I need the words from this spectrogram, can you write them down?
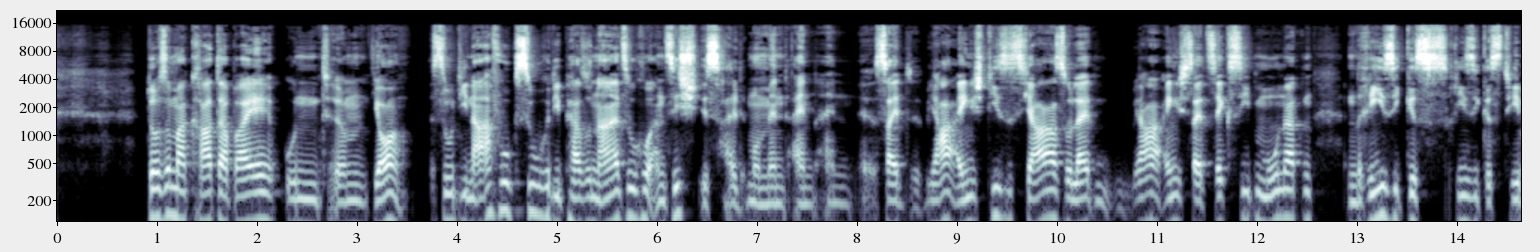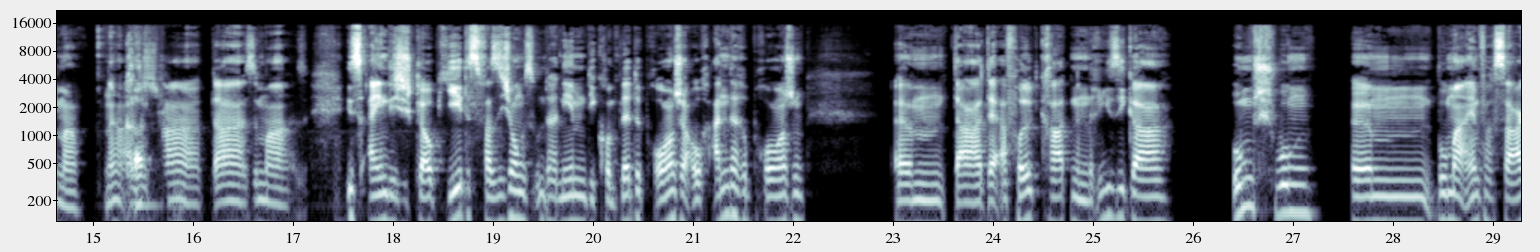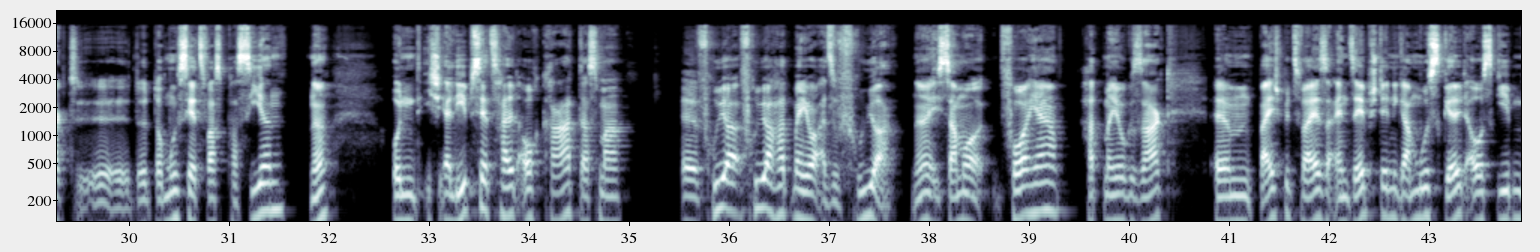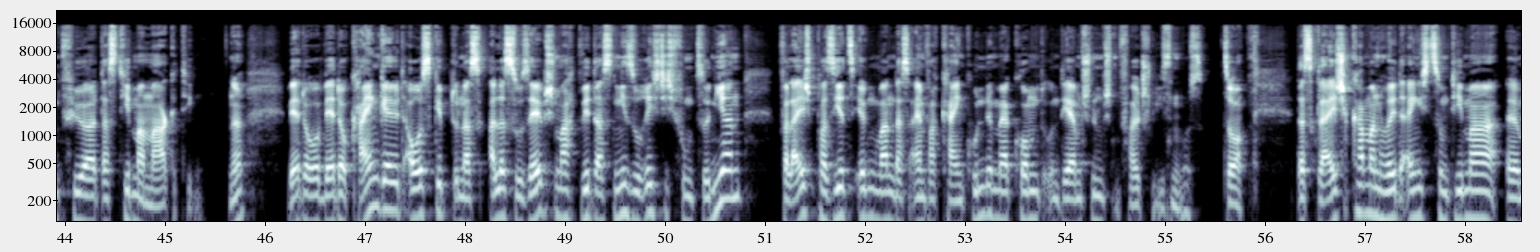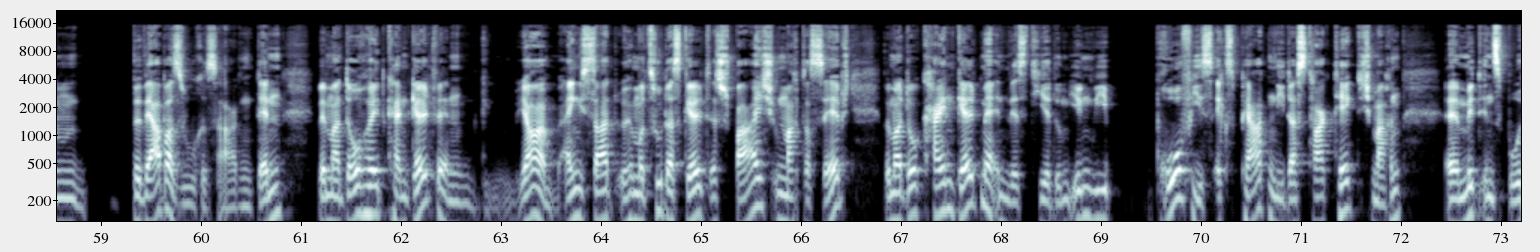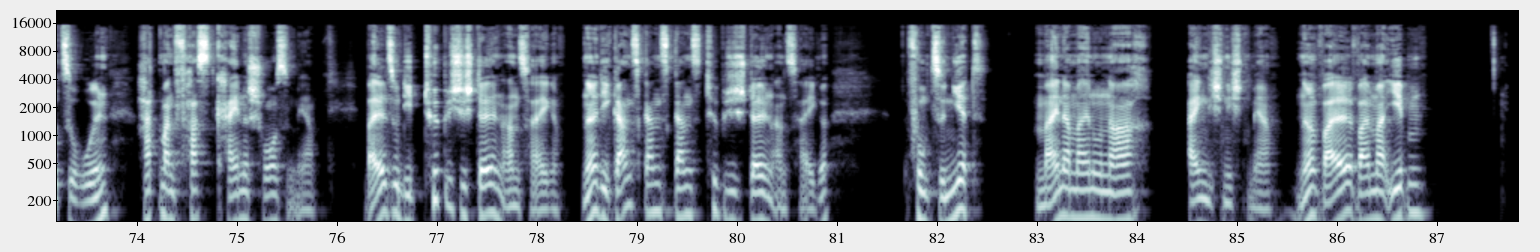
Da sind wir gerade dabei und ähm, ja, so die Nachwuchssuche, die Personalsuche an sich ist halt im Moment ein, ein seit, ja, eigentlich dieses Jahr, so leid, ja, eigentlich seit sechs, sieben Monaten ein riesiges, riesiges Thema. Ne? Also da, da sind wir, ist eigentlich, ich glaube, jedes Versicherungsunternehmen, die komplette Branche, auch andere Branchen, ähm, da der Erfolg gerade ein riesiger Umschwung, ähm, wo man einfach sagt, äh, da, da muss jetzt was passieren. Ne? Und ich erlebe es jetzt halt auch gerade, dass man äh, früher, früher hat man ja, also früher, ne, ich sag mal, vorher hat man ja gesagt, ähm, beispielsweise ein Selbstständiger muss Geld ausgeben für das Thema Marketing. Ne? Wer, da, wer kein Geld ausgibt und das alles so selbst macht, wird das nie so richtig funktionieren. Vielleicht passiert es irgendwann, dass einfach kein Kunde mehr kommt und der im schlimmsten Fall schließen muss. So, das gleiche kann man heute eigentlich zum Thema ähm, Bewerbersuche sagen. Denn wenn man da heute kein Geld, wenn, ja, eigentlich sagt, hör mal zu, das Geld, das spare ich und mache das selbst. Wenn man da kein Geld mehr investiert, um irgendwie Profis, Experten, die das tagtäglich machen, äh, mit ins Boot zu holen, hat man fast keine Chance mehr. Weil so die typische Stellenanzeige, ne, die ganz, ganz, ganz typische Stellenanzeige, funktioniert meiner Meinung nach eigentlich nicht mehr. Ne, weil, weil man eben,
